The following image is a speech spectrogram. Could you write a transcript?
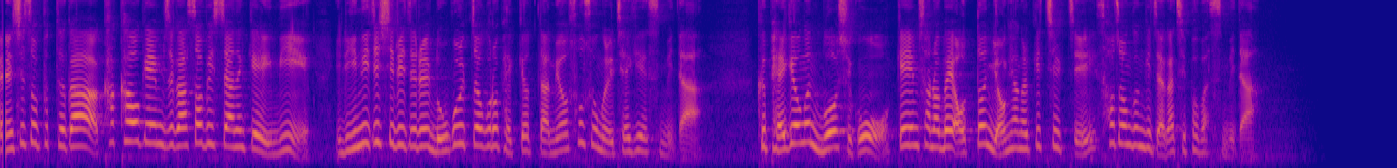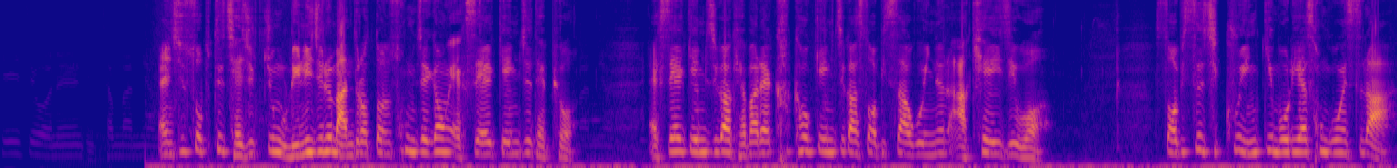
NC소프트가 카카오게임즈가 서비스하는 게임이 리니지 시리즈를 노골적으로 베꼈다며 소송을 제기했습니다. 그 배경은 무엇이고 게임 산업에 어떤 영향을 끼칠지 서정근 기자가 짚어봤습니다. NC소프트 재직 중 리니지를 만들었던 송재경 엑스엘게임즈 대표. 엑스엘게임즈가 개발해 카카오게임즈가 서비스하고 있는 아키에이지 워. 서비스 직후 인기몰이에 성공했으나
